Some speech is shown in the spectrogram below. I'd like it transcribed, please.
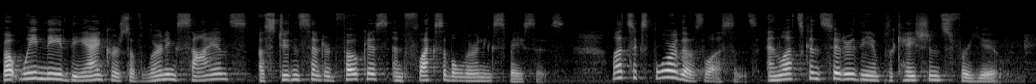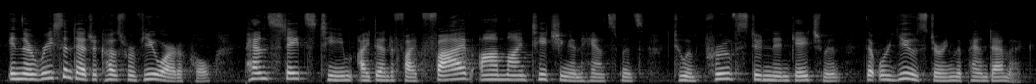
But we need the anchors of learning science, a student-centered focus, and flexible learning spaces. Let's explore those lessons and let's consider the implications for you. In their recent EDUCAUSE review article, Penn State's team identified five online teaching enhancements to improve student engagement that were used during the pandemic.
